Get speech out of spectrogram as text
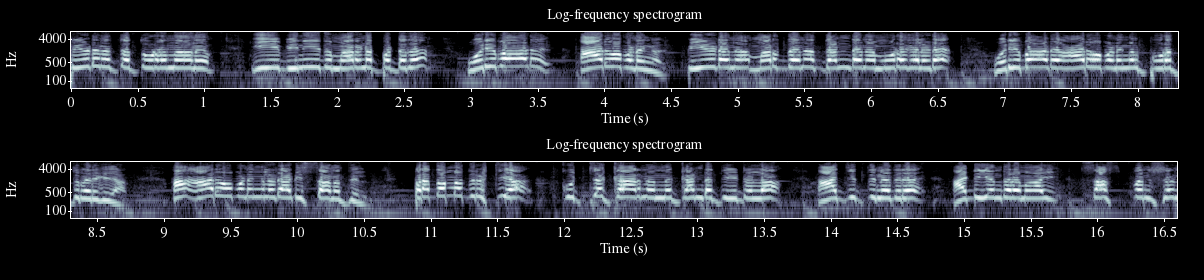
പീഡനത്തെ തുടർന്നാണ് ഈ വിനീത് മരണപ്പെട്ടത്. ഒരുപാട് ആരോപണങ്ങൾ പീഡന മർദ്ദന ദണ്ഡന മുറകളുടെ ഒരുപാട് ആരോപണങ്ങൾ പുറത്തു വരികയാണ്. ആ ആരോപണങ്ങളുടെ അടിസ്ഥാനത്തിൽ പ്രഥമ ദൃഷ്ടിയ കുറ്റക്കാരനെന്ന് കണ്ടെത്തിയിട്ടുള്ള അജിത്തിനെതിരെ അടിയന്തരമായി സസ്പെൻഷൻ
